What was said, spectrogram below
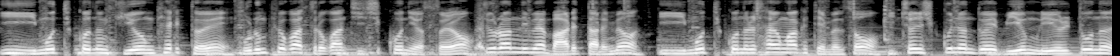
이 이모티콘은 귀여운 캐릭터에 물음표가 들어간 DC콘이었어요. 쭈러님의 말에 따르면 이 이모티콘을 사용하게 되면서 2019년도에 미음 리을 또는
